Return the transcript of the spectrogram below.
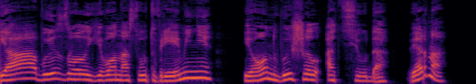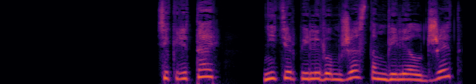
Я вызвал его на суд времени, и он вышел отсюда, верно?» Секретарь нетерпеливым жестом велел Джет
